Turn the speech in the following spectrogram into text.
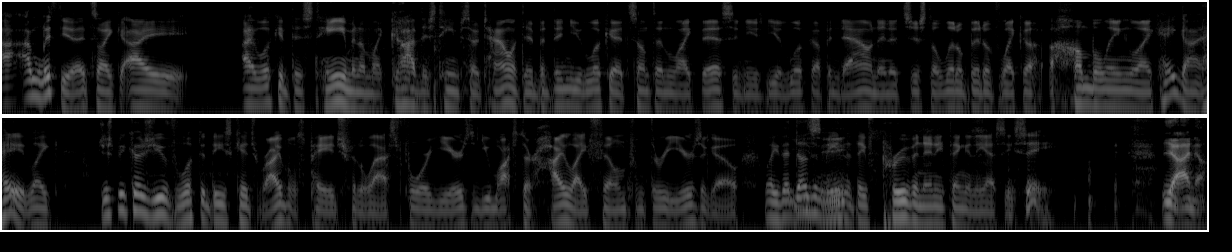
I, I'm with you. It's like I I look at this team and I'm like, God, this team's so talented. But then you look at something like this and you you look up and down and it's just a little bit of like a, a humbling, like, hey guy, hey, like just because you've looked at these kids' rivals page for the last four years and you watched their highlight film from three years ago, like that doesn't Easy. mean that they've proven anything in the SEC. Yeah, I know.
